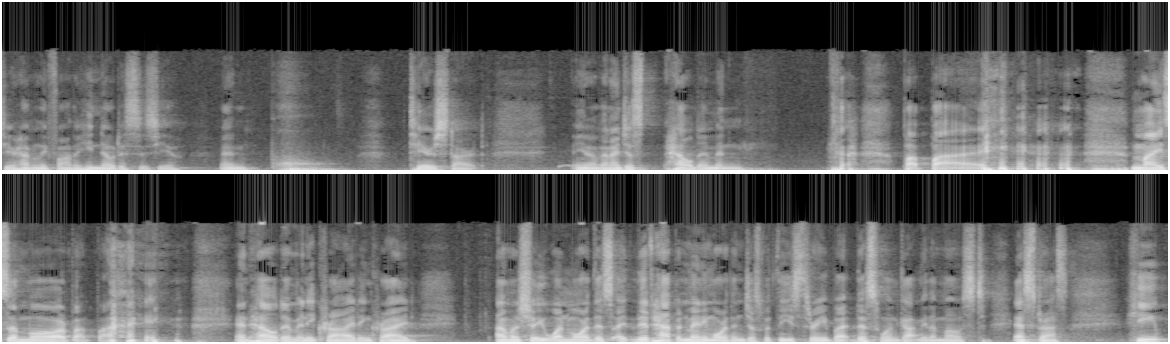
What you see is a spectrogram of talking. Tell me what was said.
to your Heavenly Father. He notices you. And tears start. You know, then I just held him and, Papai, mais more, Papai, and held him and he cried and cried. I'm going to show you one more. This it happened many more than just with these three, but this one got me the most. Esdras, he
